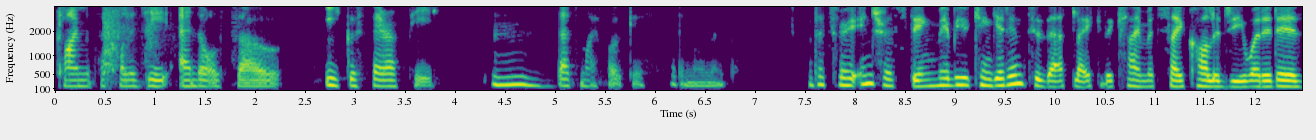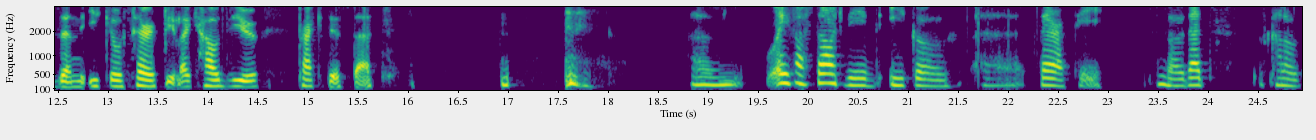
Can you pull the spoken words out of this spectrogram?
climate psychology and also ecotherapy. Mm. That's my focus at the moment. That's very interesting. Maybe you can get into that, like the climate psychology, what it is, and ecotherapy. Like, how do you practice that? um, if I start with eco uh, therapy, so mm. that's kind of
